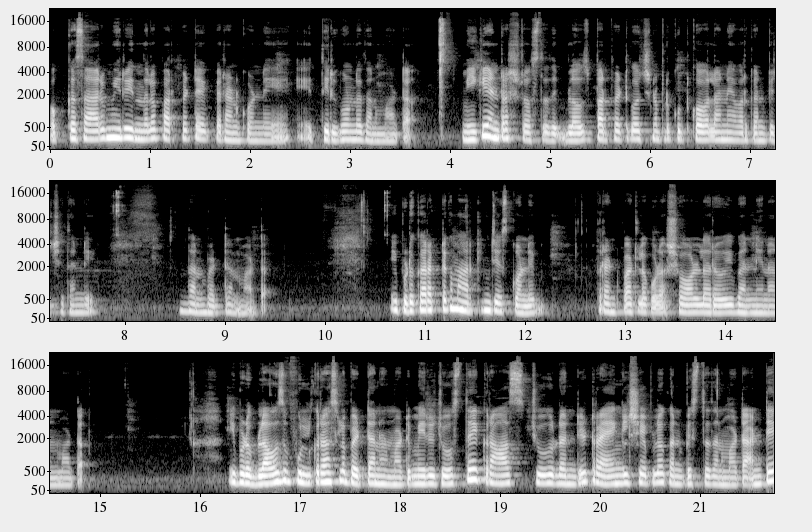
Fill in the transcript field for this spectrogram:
ఒక్కసారి మీరు ఇందులో పర్ఫెక్ట్ అయిపోయారనుకోండి తిరిగి ఉండదు అనమాట మీకే ఇంట్రెస్ట్ వస్తుంది. బ్లౌజ్ పర్ఫెక్ట్గా వచ్చినప్పుడు కుట్టుకోవాలని ఎవరికి అనిపించదండి? దాన్ని బట్టి అనమాట. ఇప్పుడు కరెక్ట్గా మార్కింగ్ చేసుకోండి. ఫ్రంట్ పార్ట్లో కూడా షోల్డర్ ఇవన్నీ అనమాట ఇప్పుడు బ్లౌజ్ ఫుల్ క్రాస్లో పెట్టాను అనమాట మీరు చూస్తే క్రాస్ చూడండి ట్రయాంగిల్ షేప్లో కనిపిస్తుంది అనమాట అంటే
